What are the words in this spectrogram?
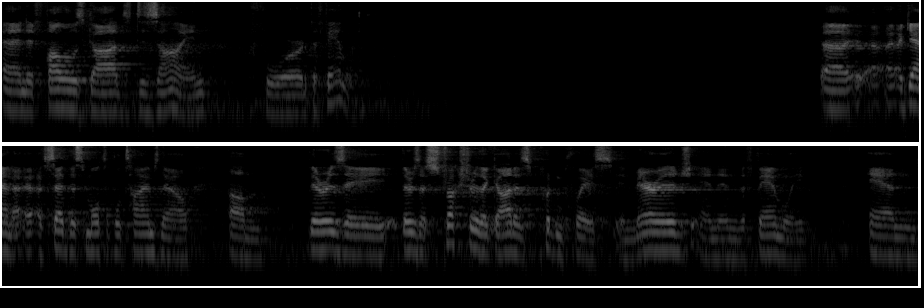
And it follows God's design for the family. Uh, again, I've said this multiple times now. Um, there is a there's a structure that God has put in place in marriage and in the family, and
